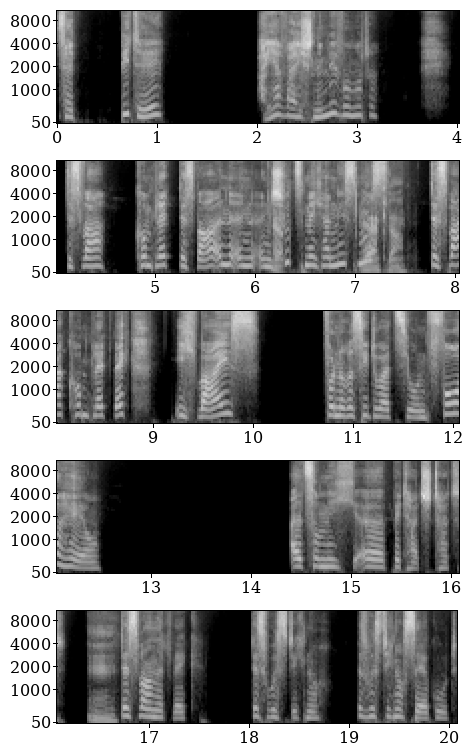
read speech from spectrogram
Sag, bitte? Ah ja, weiß ich nicht mehr, wo man da. Das war komplett, das war ein, ein, ein Ja. Schutzmechanismus. ja, klar. Das war komplett weg. Ich weiß von einer Situation vorher, als er mich äh, betatscht hat. Mhm. Das war nicht weg. Das wusste ich noch. Das wusste ich noch sehr gut.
